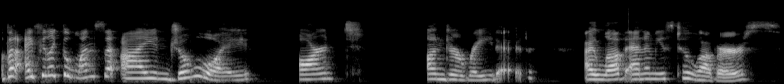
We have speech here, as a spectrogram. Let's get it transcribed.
but I feel like the ones that I enjoy aren't underrated. I love enemies to lovers.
